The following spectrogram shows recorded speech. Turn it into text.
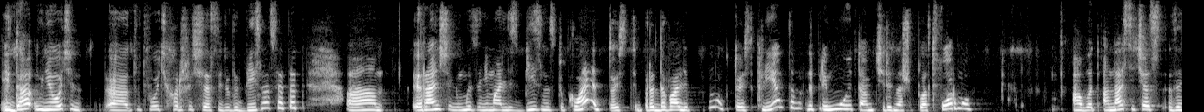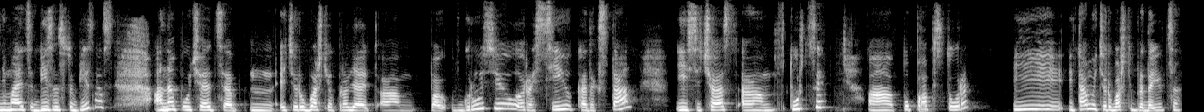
и да, у нее очень, э, тут очень хорошо сейчас идет бизнес этот. Э, раньше мы занимались бизнес to client, то есть продавали, ну, то есть клиентам напрямую там через нашу платформу. А вот она сейчас занимается бизнес-то-бизнес. Она, получается, эти рубашки отправляет а, по, в Грузию, Россию, Казахстан и сейчас а, в Турции а, поп-ап сторы. И, и там эти рубашки продаются.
